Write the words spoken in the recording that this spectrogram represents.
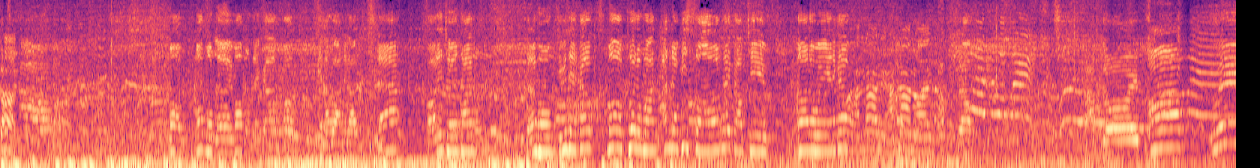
God. มอบมอบหมดเลยมอบหมดเลยครับมอบเหรียญรางวัลนะครับและขอเรียนเชิญท่านธนพงศ์ศรีวิเศษครับมอบถ้วยรางวัลอันดับที่สองให้กับทีมนอร์เวย์นะครับหันหน้านี่หันหน้าหน่อยครับครับโดย Park Ling Lee อั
